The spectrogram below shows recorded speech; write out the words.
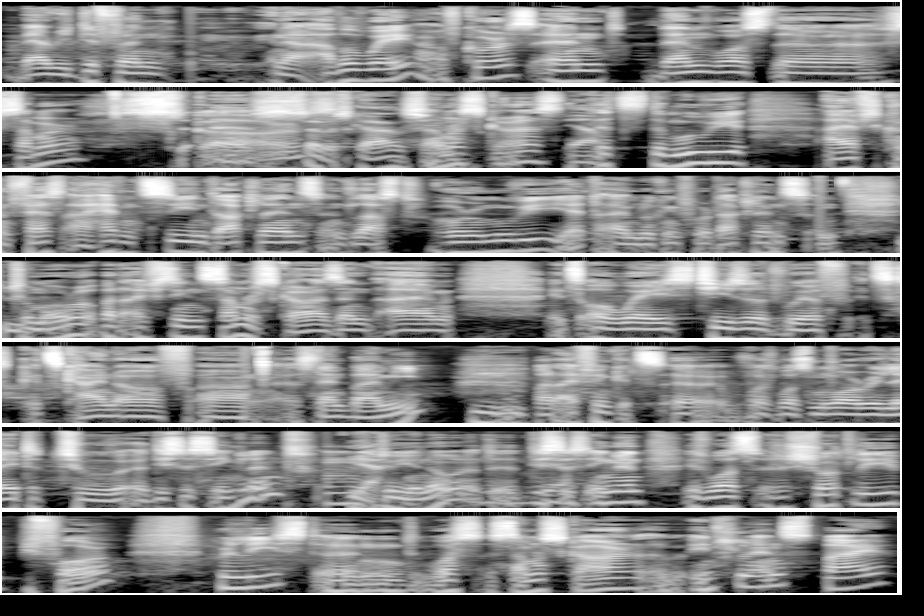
very different in another way, of course. And then was the Summer uh, Scars. Summer Scars, Summer. Scars. Yeah. That's the movie I have to confess, I haven't seen Darklands and Last Horror Movie yet. I'm looking for Darklands um, mm. tomorrow, but I've seen Summer Scars, and um, it's always teased with it's it's kind of uh, Stand by Me. Mm. But I think it's uh, was, was more related to uh, This Is England. Um, yeah. Do you know the, This yeah. Is England? It was uh, shortly before released and was Summer Scar uh, influenced by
